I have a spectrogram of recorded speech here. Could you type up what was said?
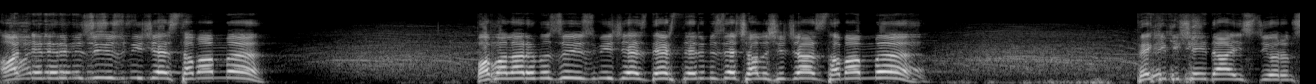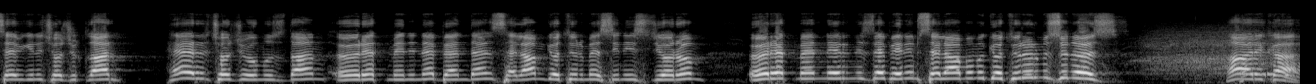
Annelerimizi üzmeyeceğiz tamam mı? Babalarımızı üzmeyeceğiz. Derslerimize çalışacağız tamam mı? Peki bir şey daha istiyorum sevgili çocuklar. Her çocuğumuzdan öğretmenine benden selam götürmesini istiyorum. Öğretmenlerinize benim selamımı götürür müsünüz? Harika.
